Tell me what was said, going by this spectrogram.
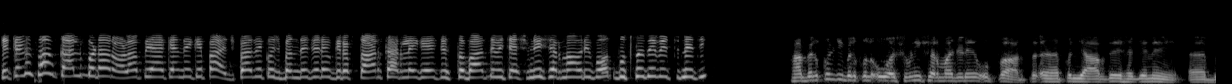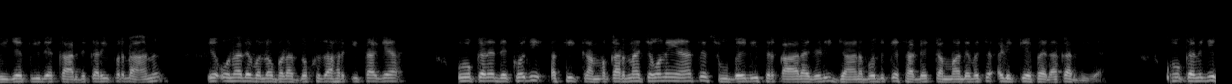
ਤੇ ਟੈਣਾ ਸਾਹਿਬ ਕੱਲ ਬੜਾ ਰੌਲਾ ਪਿਆ ਕਹਿੰਦੇ ਕਿ ਭਾਜਪਾ ਦੇ ਕੁਝ ਬੰਦੇ ਜਿਹੜੇ ਗ੍ਰਿਫਤਾਰ ਕਰ ਲਏ ਗਏ ਜਿਸ ਤੋਂ ਬਾਅਦ ਦੇ ਵਿੱਚ ਅਸ਼ਵਨੀ ਸ਼ਰਮਾ ਹੋਰੀ ਬਹੁਤ ਗੁੱਸੇ ਦੇ ਵਿੱਚ ਨੇ ਜੀ। ਹਾਂ ਬਿਲਕੁਲ ਜੀ ਬਿਲਕੁਲ ਉਹ ਅਸ਼ਵਨੀ ਸ਼ਰਮਾ ਜਿਹੜੇ ਉਹ ਭਾਰਤ ਪੰਜਾਬ ਦੇ ਹੈਗੇ ਨੇ ਬੀਜੇਪੀ ਦੇ ਕਾਰਜਕਾਰੀ ਪ੍ਰਧਾਨ ਤੇ ਉਹਨਾਂ ਦੇ ਵੱਲੋਂ ਬੜਾ ਦੁੱਖ ਜ਼ਾਹਰ ਕੀਤਾ ਗਿਆ। ਉਹ ਕਹਿੰਦੇ, ਦੇਖੋ ਜੀ, ਅਸੀਂ ਕੰਮ ਕਰਨਾ ਚਾਹੁੰਦੇ ਆ ਤੇ ਸੂਬੇ ਦੀ ਸਰਕਾਰ ਆ ਜਿਹੜੀ ਜਾਣਬੁੱਝ ਕੇ ਸਾਡੇ ਕੰਮਾਂ ਦੇ ਵਿੱਚ ਅੜਿੱਕੇ ਪੈਦਾ ਕਰਦੀ ਹੈ। ਉਹ ਕਹਿੰਦੇ ਜੀ,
